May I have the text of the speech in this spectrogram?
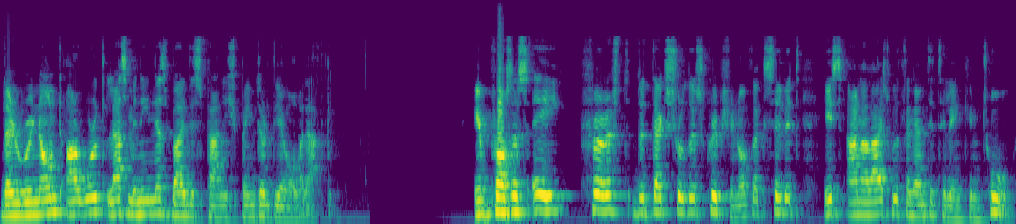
the renowned artwork Las Meninas by the Spanish painter Diego Velázquez. In process A, first, the textual description of the exhibit is analyzed with an entity linking tool.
